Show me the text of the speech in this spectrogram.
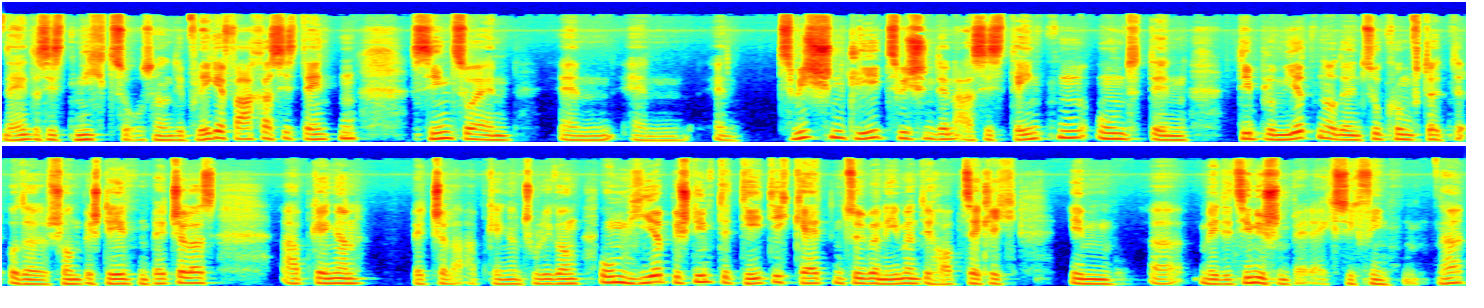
Nein, das ist nicht so, sondern die Pflegefachassistenten sind so ein, ein, ein, ein Zwischenglied zwischen den Assistenten und den Diplomierten oder in Zukunft oder schon bestehenden Bachelors-Abgängern Bachelor-Abgänger, Entschuldigung, um hier bestimmte Tätigkeiten zu übernehmen, die hauptsächlich im äh, medizinischen Bereich sich finden. Ne?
